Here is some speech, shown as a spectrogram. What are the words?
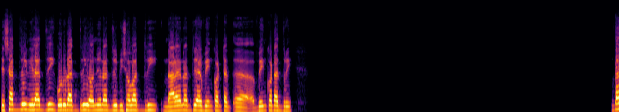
শেষাদ্রি, নীলাদ্রি গরুরাদ্রি অঞ্জনাদ্রি বিষভাদ্রি নারায়ণাদ্রি আর Venkata Venkatadri. The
